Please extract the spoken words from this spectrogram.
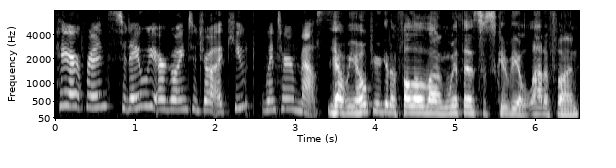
Hey art friends, today we are going to draw a cute winter mouse. Yeah, we hope you're gonna follow along with us. It's gonna be a lot of fun.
